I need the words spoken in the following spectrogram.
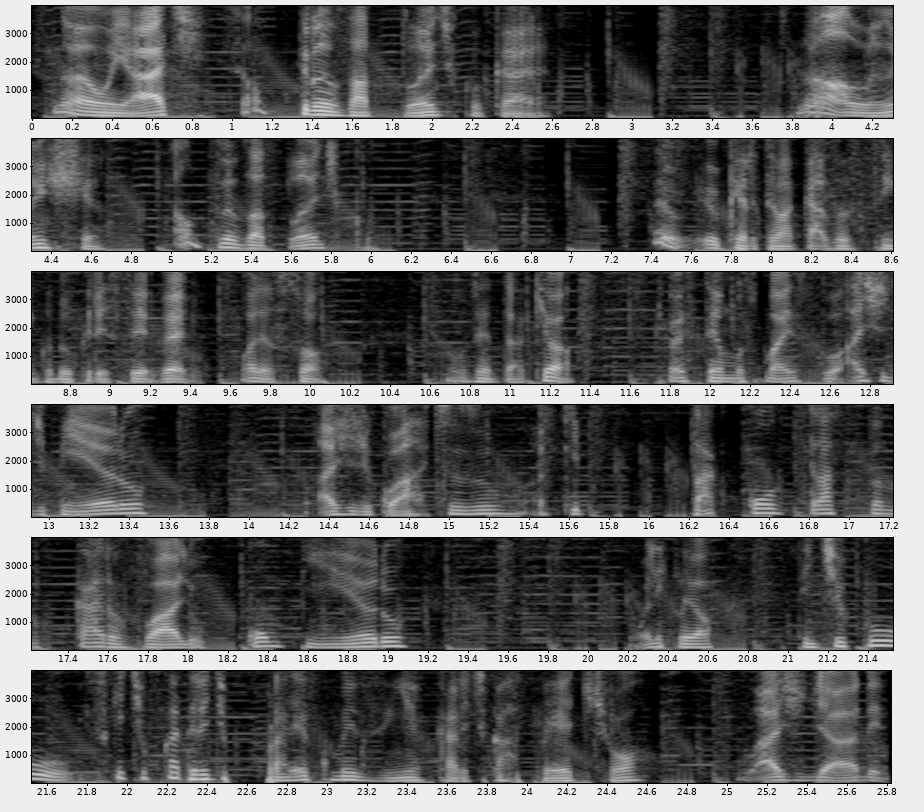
Isso não é um iate. Isso é um transatlântico, cara. Isso não é uma lancha. É um transatlântico. Eu, eu quero ter uma casa assim quando eu crescer, velho. Olha só. Vamos entrar aqui, ó. Nós temos mais laje de pinheiro. Laje de quartzo. Aqui tá contrastando carvalho com pinheiro. Olha que legal. Tem tipo... Isso aqui é tipo cadeira de praia com mesinha, cara, de carpete, ó. Laje de are...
